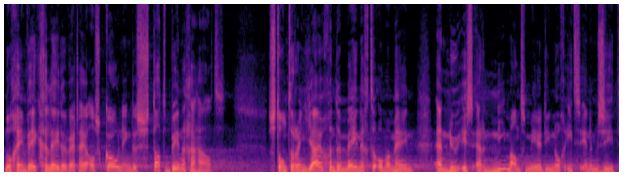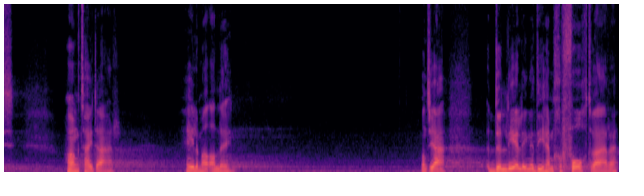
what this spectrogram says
Nog geen week geleden werd hij als koning de stad binnengehaald. Stond er een juichende menigte om hem heen. En nu is er niemand meer die nog iets in hem ziet. Hangt hij daar, Helemaal alleen. Want ja, de leerlingen die hem gevolgd waren,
